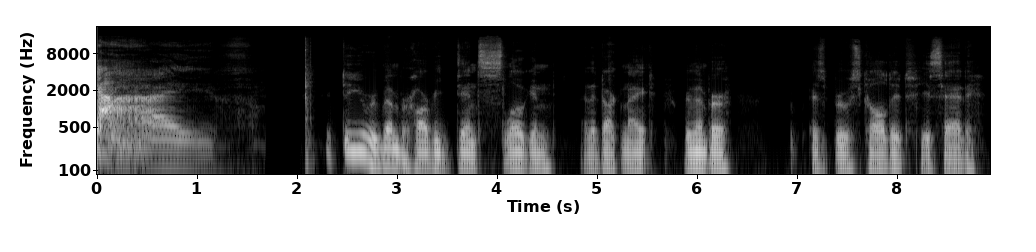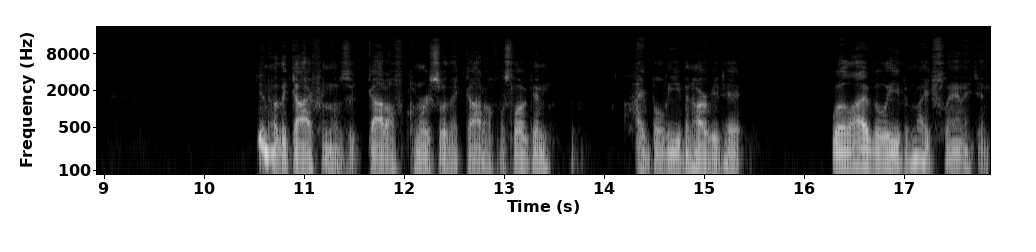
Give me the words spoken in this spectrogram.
dive. Do you remember Harvey Dent's slogan in The Dark Knight? Remember, as Bruce called it, he said, you know, the guy from those god awful commercials, with that god awful slogan, I believe in Harvey Dent. Well, I believe in Mike Flanagan.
